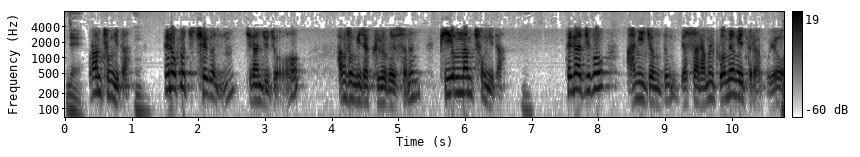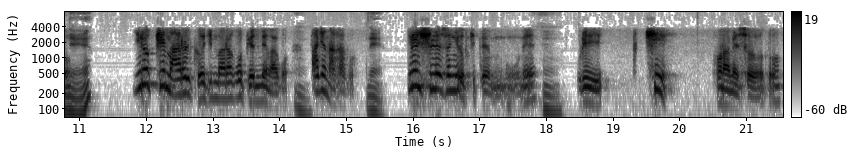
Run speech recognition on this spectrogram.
네. 호남 총리다. 음. 해놓고 최근 지난주죠. 방송기자 클럽에서는 비영남 총리다. 해가지고 안희정 등 몇 사람을 거명했더라고요. 네. 이렇게 말을 거짓말하고 변명하고 음. 빠져나가고 네. 이런 신뢰성이 없기 때문에 음. 우리 특히 호남에서도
